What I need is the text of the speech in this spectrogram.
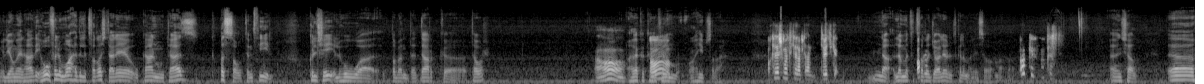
اليومين هذه. هو فيلم واحد اللي تفرجت عليه وكان ممتاز قصة وتمثيل كل شيء اللي هو طبعا دارك تاور آه. هذاك كان آه. فيلم رهيب صراحة. okay ليش ما تكلمت عنه؟ تبي تك... لا لما تتفرجوا عليه نتكلم عليه سوا مع بعض. okay okay. آه إن شاء الله. آه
